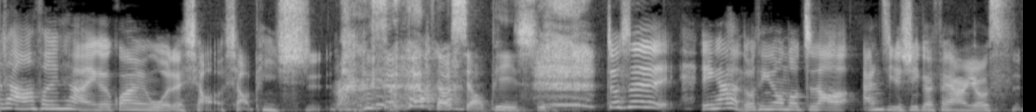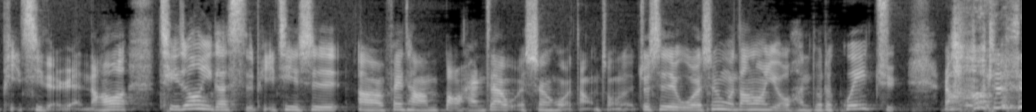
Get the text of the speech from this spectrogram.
想要分享一个关于我的小小屁事，叫小屁事，就是应该很多听众都知道，安吉是一个非常有死脾气的人。然后其中一个死脾气是呃非常饱含在我的生活当中的，就是我的生活当中有很多的规矩，然后就是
